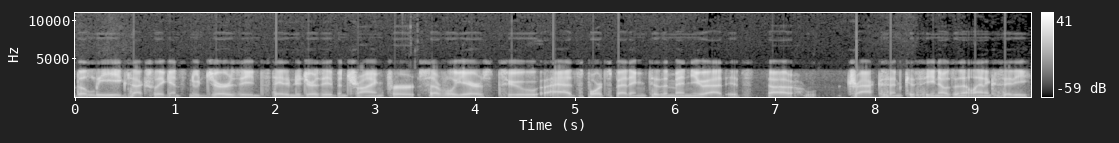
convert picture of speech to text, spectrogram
the leagues actually against New Jersey. The state of New Jersey had been trying for several years to add sports betting to the menu at its uh, tracks and casinos in Atlantic City.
